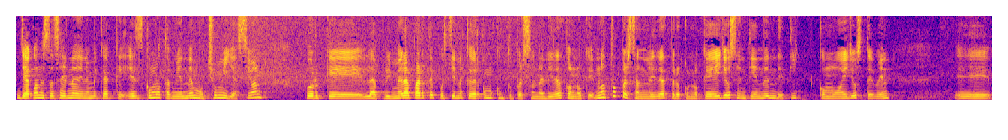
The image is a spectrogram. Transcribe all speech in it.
ya cuando estás ahí en la dinámica, que es como también de mucha humillación, porque la primera parte pues tiene que ver como con tu personalidad, con lo que, no tu personalidad, pero con lo que ellos entienden de ti, como ellos te ven. Eh,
